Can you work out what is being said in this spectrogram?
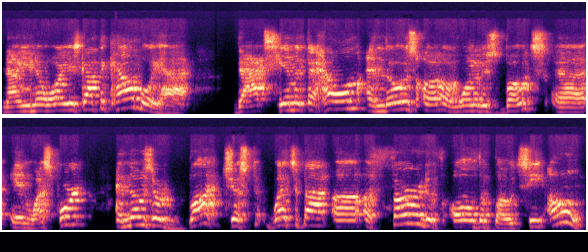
Now you know why he's got the cowboy hat. That's him at the helm, and those are one of his boats uh, in Westport. And those are but just what's about a, a third of all the boats he owned.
